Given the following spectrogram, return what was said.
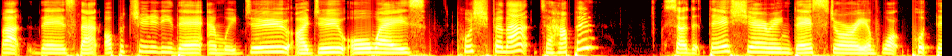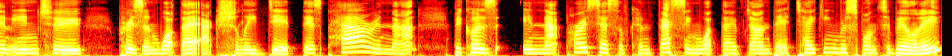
but there's that opportunity there and we do i do always push for that to happen so that they're sharing their story of what put them into prison what they actually did. There's power in that because in that process of confessing what they've done, they're taking responsibility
